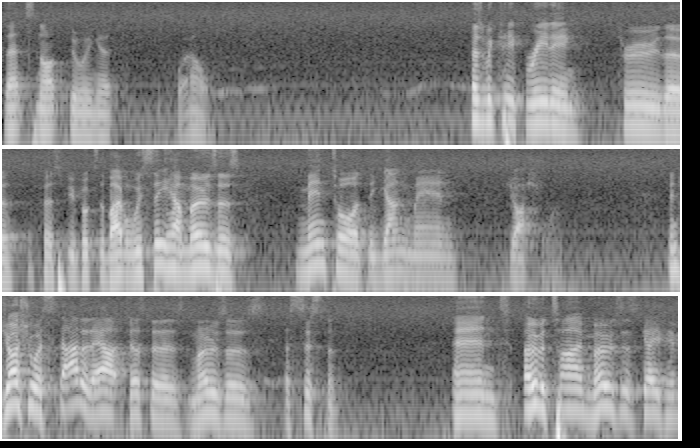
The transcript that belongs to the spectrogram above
that's not doing it well. as we keep reading through the first few books of the Bible, we see how Moses mentored the young man Joshua. And Joshua started out just as Moses' assistant. And over time, Moses gave him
